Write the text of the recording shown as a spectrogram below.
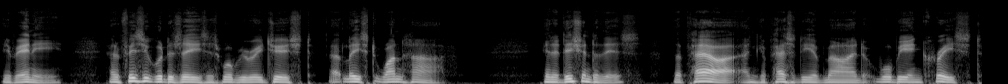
if any, and physical diseases will be reduced at least one half. In addition to this, the power and capacity of mind will be increased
